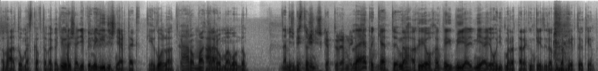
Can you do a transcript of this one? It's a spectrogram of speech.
A váltómezt kapta meg a Győr, és egyébként még így is nyertek két gollal. Hárommal. Hárommal mondom. Nem is biztos. Én is kettőre emlékszem. Lehet, hogy kettő volt. Na, akkor jó, hát még milyen, milyen jó, hogy itt maradtál nekünk kézilabda szakértőként.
